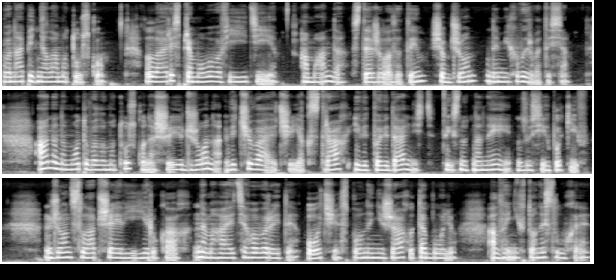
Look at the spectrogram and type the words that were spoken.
Вона підняла мотузку. Ларі спрямовував її дії. Аманда стежила за тим, щоб Джон не міг вирватися. Анна намотувала мотузку на шию Джона, відчуваючи, як страх і відповідальність тиснуть на неї з усіх боків. Джон слабшає в її руках, намагається говорити, очі сповнені жаху та болю, але ніхто не слухає.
